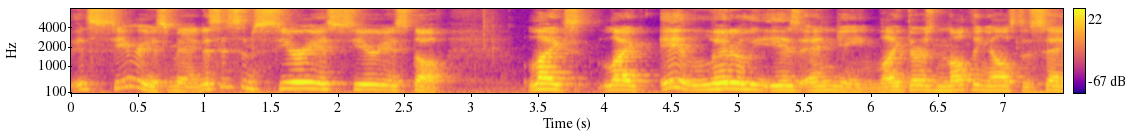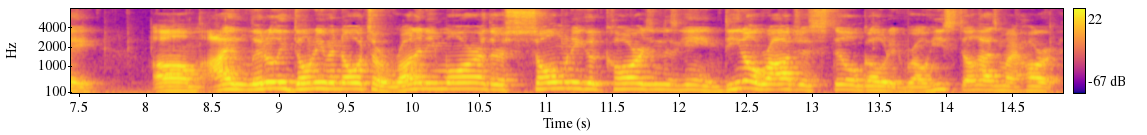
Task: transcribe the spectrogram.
it's serious, man. This is some serious, serious stuff. Like like it literally is Endgame. Like there's nothing else to say. Um, I literally don't even know what to run anymore. There's so many good cards in this game. Dino Rogers still goaded, bro. He still has my heart.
